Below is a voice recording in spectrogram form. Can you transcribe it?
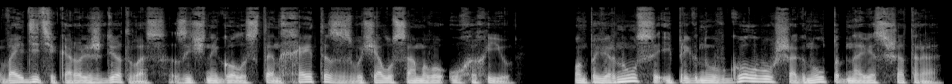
«Войдите, король ждет вас», — зычный голос Стэн Хейта зазвучал у самого уха Хью. Он повернулся и, пригнув голову, шагнул под навес шатра.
